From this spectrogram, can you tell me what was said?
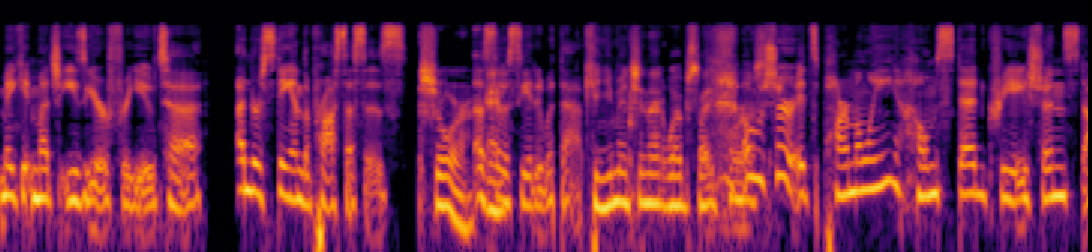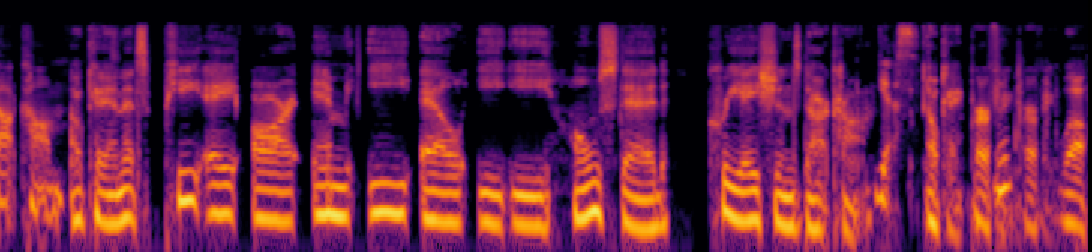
make it much easier for you to understand the processes sure. And associated with that. can you mention that website for Oh, us? sure. It's Parmelee Homesteadcreations.com. Okay, and that's P A R M E L E E homesteadcreations.com. Yes. Okay, perfect, perfect. Well,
